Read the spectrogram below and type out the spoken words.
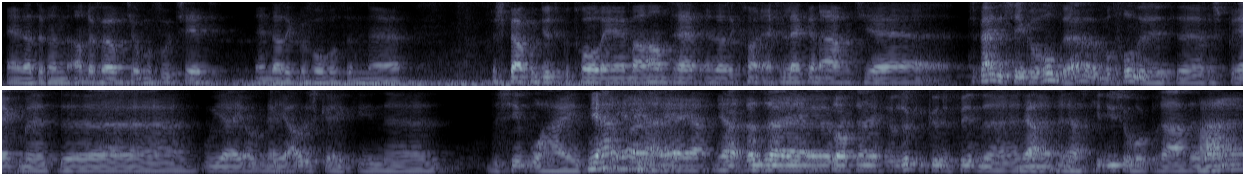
En dat er een ander vogeltje op mijn voet zit. En dat ik bijvoorbeeld een, eh een spelcomputercontrole in mijn hand heb. En dat ik gewoon even lekker een avondje... Het is bijna de cirkel rond, hè? We begonnen dit eh, gesprek met eh, hoe jij ook naar je ouders keek in eh, de simpelheid. ja, ja, ja, ja, ja, waarvan dat zij, eh, eh, zij geluk in kunnen vinden. En, eh, als ik je nu zo hoor praten. eh,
